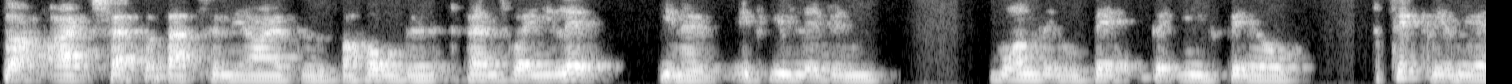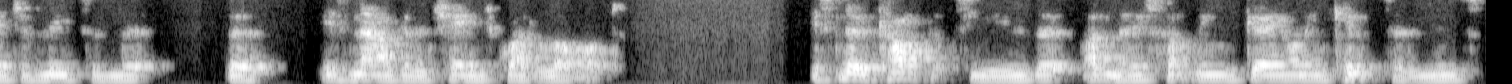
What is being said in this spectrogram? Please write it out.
but I accept that that's in the eye of the beholder. It depends where you live. You know, if you live in one little bit that you feel, particularly on the edge of Luton, that that is now going to change quite a lot, it's no comfort to you that I don't know something going on in Kimpton is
